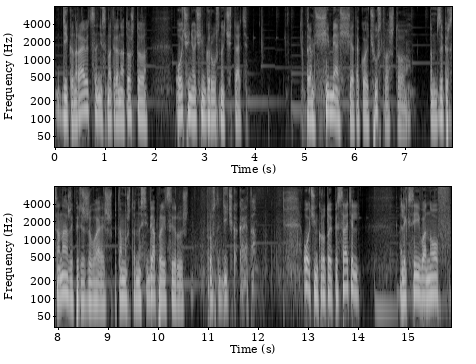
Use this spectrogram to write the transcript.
дико нравится, несмотря на то, что очень-очень грустно читать. Прям щемящее такое чувство, что там за персонажа переживаешь, потому что на себя проецируешь. Просто дичь какая-то. Очень крутой писатель. Алексей Иванов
